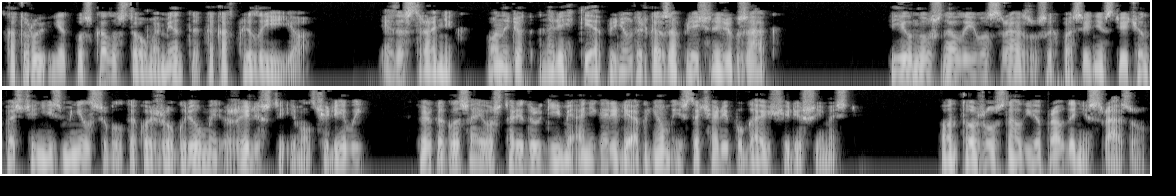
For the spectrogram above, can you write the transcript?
которую не отпускала с того момента, как открыла ее. «Это странник. Он идет налегке, при нем только заплечный рюкзак». Юна узнала его сразу. С их последней встречи он почти не изменился, был такой же угрюмый, жилистый и молчаливый, только глаза его стали другими, они горели огнем и источали пугающую решимость. Он тоже узнал ее, правда, не сразу.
